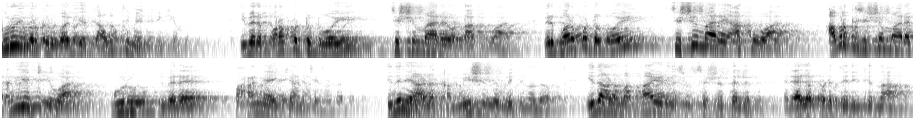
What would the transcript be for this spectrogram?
ഗുരു ഇവർക്കൊരു വലിയ ദൗത്യം ഏൽപ്പിക്കും ഇവർ പുറപ്പെട്ടു പോയി ശിഷ്യന്മാരെ ഉണ്ടാക്കുവാൻ. ഇവർ പുറപ്പെട്ടു പോയി ശിഷ്യന്മാരെ ആക്കുവാൻ. അവർക്ക് ശിഷ്യന്മാരെ ക്രിയേറ്റ് ചെയ്യുവാൻ ഗുരു ഇവരെ പറഞ്ഞയക്കുകയാണ് ചെയ്യുന്നത്. ഇതിനെയാണ് കമ്മീഷൻ എന്ന് വിളിക്കുന്നത്. ഇതാണ് മത്തായി എഴുതിയ സുവിശേഷത്തിൽ രേഖപ്പെടുത്തിയിരിക്കുന്ന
